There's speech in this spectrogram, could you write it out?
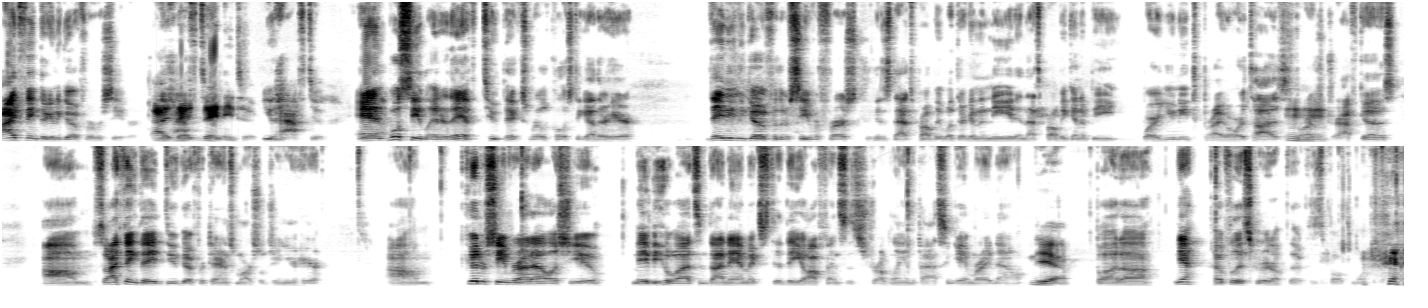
I think they're going to go for a receiver. I, they, they need to. You have to. And Yeah. we'll see later. They have two picks really close together here. They need to go for the receiver first because that's probably what they're going to need, and that's probably going to be where you need to prioritize as far as the Mhm. draft goes. Um, so I think they do go for Terrence Marshall Jr. here. Um, good receiver at LSU. Maybe he'll add some dynamics to the offense that's struggling in the passing game right now. Yeah. But uh, yeah, hopefully they screw it up though because it's Baltimore.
